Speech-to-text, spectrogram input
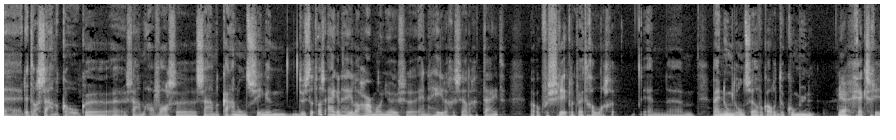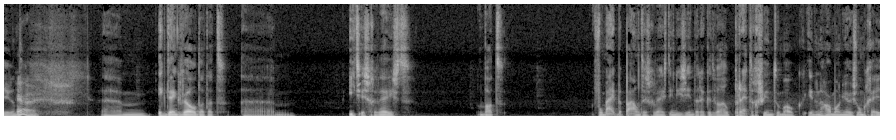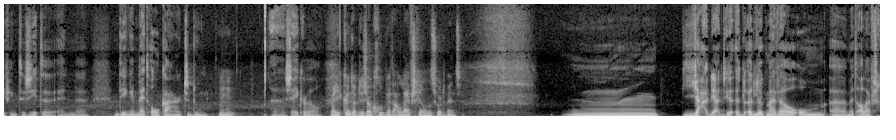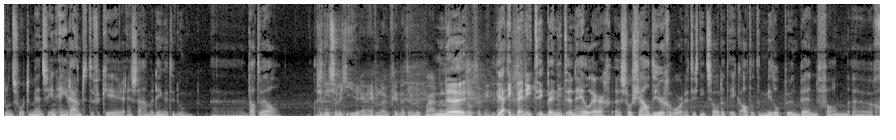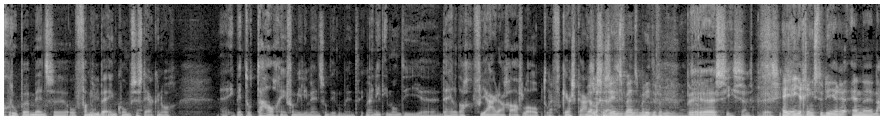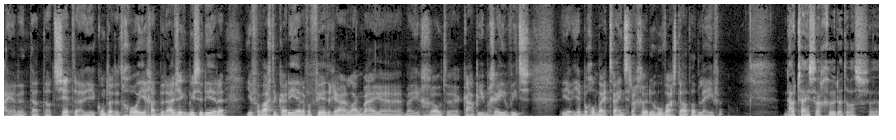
Uh, dat was samen koken, uh, samen afwassen, samen kanons zingen. Dus dat was eigenlijk een hele harmonieuze en hele gezellige tijd. Waar ook verschrikkelijk werd gelachen. En um, wij noemden onszelf ook altijd de commune. Ja. Gekscherend. Ja. Um, ik denk wel dat het um, iets is geweest wat voor mij bepalend is geweest in die zin dat ik het wel heel prettig vind om ook in een harmonieuze omgeving te zitten en uh, dingen met elkaar te doen. Mm -hmm. uh, zeker wel. Maar je kunt er dus ook goed met allerlei verschillende soorten mensen. Mm, ja, ja het, het, lukt mij wel om uh, met allerlei verschillende soorten mensen in één ruimte te verkeren en samen dingen te doen. dat wel. Het is niet zo dat je iedereen even leuk vindt natuurlijk, maar dat, nee. dat hoeft ook niet. Ja, ik ben niet, ik ben niet een heel erg uh, sociaal dier geworden. Het is niet zo dat ik altijd het middelpunt ben van uh, groepen mensen of familiebijeenkomsten. Sterker nog, uh, ik ben totaal geen familiemens op dit moment. Ik nee. ben niet iemand die de hele dag verjaardagen afloopt of nee. Wel een gezinsmens, maar niet een familiemens. Precies, ja. precies. Hey, en je ging studeren en nou ja, dat, dat zetten, je komt uit het gooien, je gaat bedrijfseconomie studeren. Je verwacht een carrière van 40 jaar lang bij, bij een grote KPMG of iets. Je, je begon bij Twijnstra Gudde. Hoe was dat, dat leven? Nou, Twijnstra Gudde, dat was, uh,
